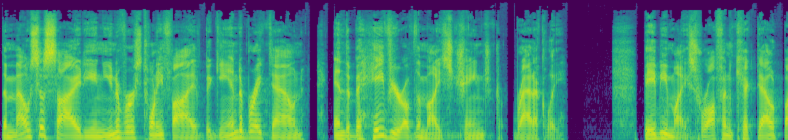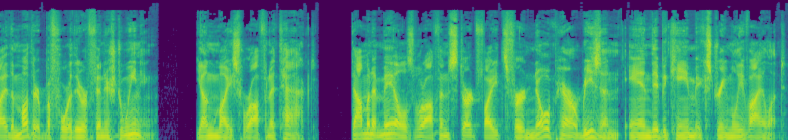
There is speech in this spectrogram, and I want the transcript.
the Mouse Society in Universe 25 began to break down, and the behavior of the mice changed radically. Baby mice were often kicked out by the mother before they were finished weaning. Young mice were often attacked. Dominant males would often start fights for no apparent reason, and they became extremely violent,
